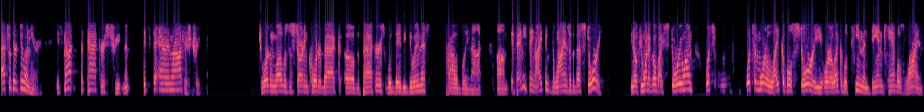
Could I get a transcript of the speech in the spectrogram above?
That's what they're doing here. It's not the Packers treatment. It's the Aaron Rodgers treatment. Jordan Love was the starting quarterback of the Packers. Would they be doing this? Probably not. Um, if anything, I think the Lions are the best story. You know, if you want to go by storyline, what's what's a more likable story or a likable team than Dan Campbell's Lions?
